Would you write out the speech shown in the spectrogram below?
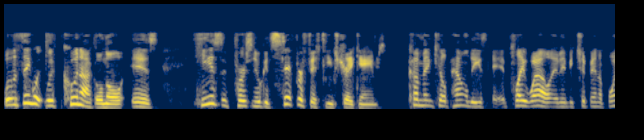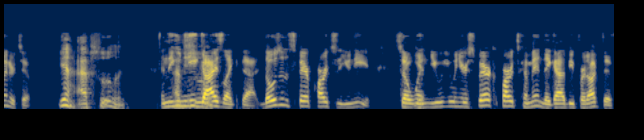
Well, the thing with, with Kuhnhackl, Noel, is he is the person who could sit for 15 straight games, come in, kill penalties, eh, play well, and maybe chip in a point or two. Yeah, absolutely. And you Absolutely. need guys like that. Those are the spare parts that you need. So when you, you when your spare parts come in, they got to be productive.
